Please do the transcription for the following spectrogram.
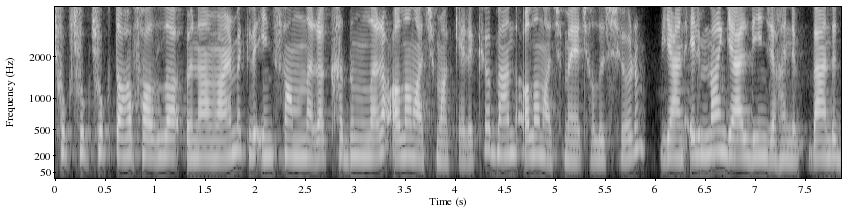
çok çok çok daha fazla önem vermek ve insanlara, kadınlara alan açmak gerekiyor. Ben de alan açmaya çalışıyorum. Yani elimden geldiğince hani ben de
